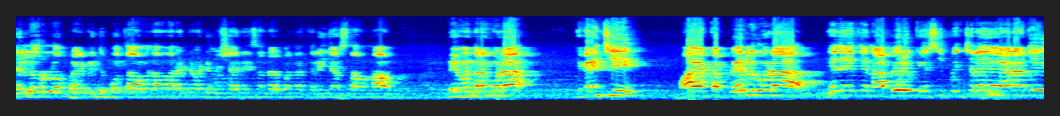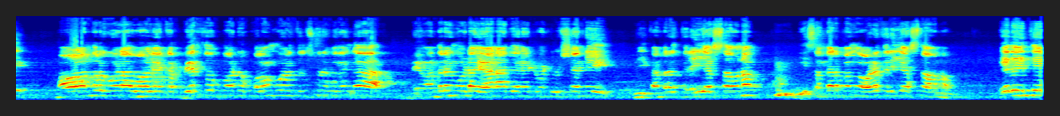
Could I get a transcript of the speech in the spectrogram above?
నెల్లూరులో ప్రకటించబోతా ఉన్నాం అనేటువంటి విషయాన్ని సందర్భంగా తెలియజేస్తా ఉన్నాం. మేమందరం కూడా ఇక నుంచి మా యొక్క పేర్లు కూడా ఏదైతే నా పేరు కేసీ పెంచలయ్య యానాది మా వాళ్ళందరూ కూడా వాళ్ళ యొక్క పేరుతో పాటు కులం కూడా తెలుసుకునే విధంగా మేమందరం కూడా యానాది అనేటువంటి విషయాన్ని మీకు అందరికి తెలియజేస్తా ఉన్నాం. ఈ సందర్భంగా కూడా తెలియజేస్తా ఉన్నాం. ఏదైతే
